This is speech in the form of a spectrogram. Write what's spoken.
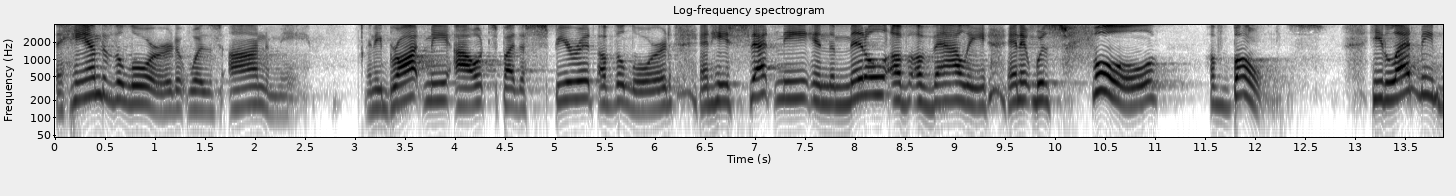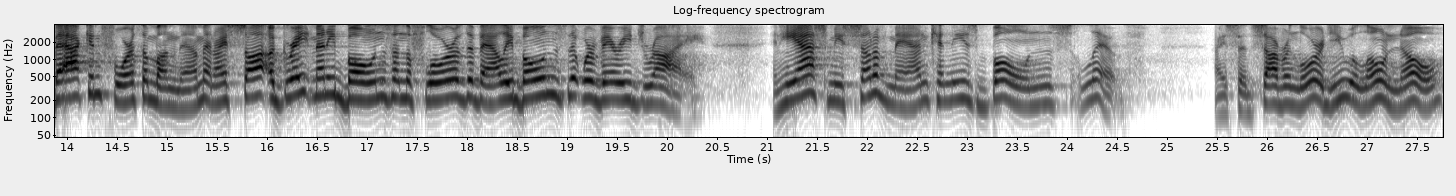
the hand of the Lord was on me. And he brought me out by the Spirit of the Lord, and he set me in the middle of a valley, and it was full of bones. He led me back and forth among them, and I saw a great many bones on the floor of the valley, bones that were very dry. And he asked me, Son of man, can these bones live? I said, Sovereign Lord, you alone know.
